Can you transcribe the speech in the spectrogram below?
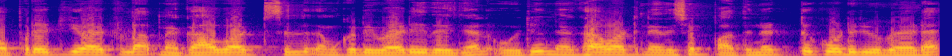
ഓപ്പറേറ്റീവ് ആയിട്ടുള്ള മെഗാവാട്ട്സിൽ നമുക്ക് ഡിവൈഡ് ചെയ്ത് കഴിഞ്ഞാൽ ഒരു മെഗാവാട്ടിന് ഏകദേശം പതിനെട്ട് കോടി രൂപയുടെ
